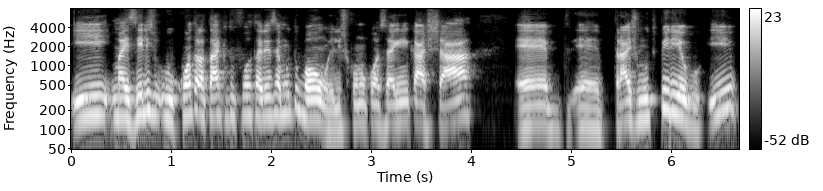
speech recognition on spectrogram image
E, mas eles, o contra-ataque do Fortaleza é muito bom. Eles, quando conseguem encaixar, é, é, traz muito perigo. E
